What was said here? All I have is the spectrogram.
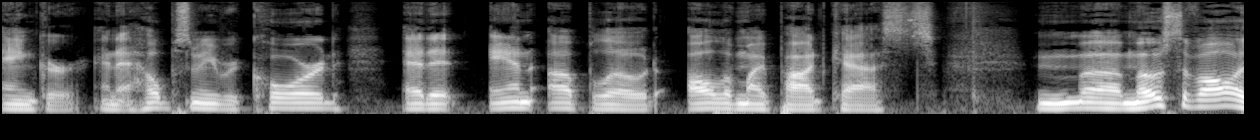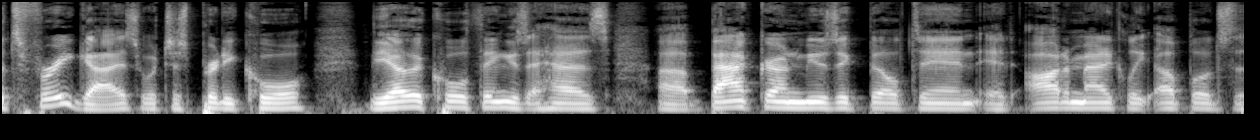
Anchor, and it helps me record, edit, and upload all of my podcasts. Uh, most of all, it's free, guys, which is pretty cool. The other cool thing is it has uh, background music built in. It automatically uploads to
